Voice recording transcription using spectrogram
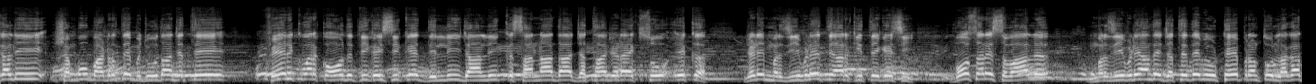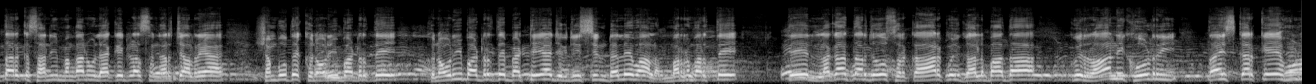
ਸਤਿ ਸ਼੍ਰੀ ਅਕਾਲ ਜੀ, ਸ਼ੰਭੂ ਬਾਰਡਰ ਤੇ ਮੌਜੂਦ ਹਾਂ, ਜਿੱਥੇ ਫਿਰ ਇੱਕ ਵਾਰ ਕਾਲ ਦਿੱਤੀ ਗਈ ਸੀ ਕਿ ਦਿੱਲੀ ਜਾਣ ਲਈ ਕਿਸਾਨਾਂ ਦਾ ਜੱਥਾ ਜਿਹੜਾ 101 ਜਿਹੜੇ ਮਰਜ਼ੀਵੜੇ ਤਿਆਰ ਕੀਤੇ ਗਏ ਸੀ। ਬਹੁਤ ਸਾਰੇ ਸਵਾਲ ਮਰਜ਼ੀਵੜਿਆਂ ਦੇ ਜੱਥੇ ਤੇ ਵੀ ਉੱਠੇ, ਪਰੰਤੂ ਲਗਾਤਾਰ ਕਿਸਾਨੀ ਮੰਗਾਂ ਨੂੰ ਲੈ ਕੇ ਜਿਹੜਾ ਸੰਘਰਸ਼ ਚੱਲ ਰਿਹਾ ਹੈ, ਸ਼ੰਭੂ ਤੇ ਖਨੌਰੀ ਬਾਰਡਰ ਤੇ, ਖਨੌਰੀ ਬਾਰਡਰ ਤੇ ਬੈਠੇ ਆ ਜਗਜੀਤ ਸਿੰਘ ਡੱਲੇਵਾਲ, ਮਰਨ ਵਰਤੇ ਤੇ ਲਗਾਤਾਰ ਜਦੋਂ ਸਰਕਾਰ ਕੋਈ ਗੱਲਬਾਤ ਦਾ ਕੋਈ ਰਾਹ ਨਹੀਂ ਖੋਲ ਰਹੀ, ਤਾਂ ਇਸ ਕਰਕੇ ਹੁਣ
